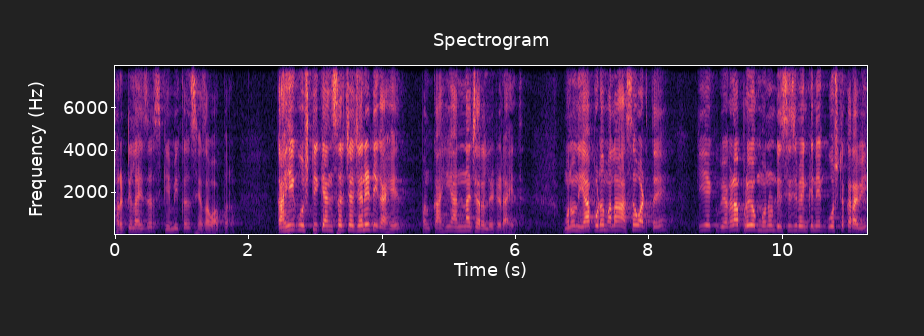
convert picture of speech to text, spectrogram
फर्टिलायझर्स केमिकल्स ह्याचा वापर. काही गोष्टी कॅन्सरच्या जेनेटिक आहेत पण काही अन्नाच्या रिलेटेड आहेत. म्हणून यापुढं मला असं वाटतंय की एक वेगळा प्रयोग म्हणून डी सी सी बँकेने एक गोष्ट करावी.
